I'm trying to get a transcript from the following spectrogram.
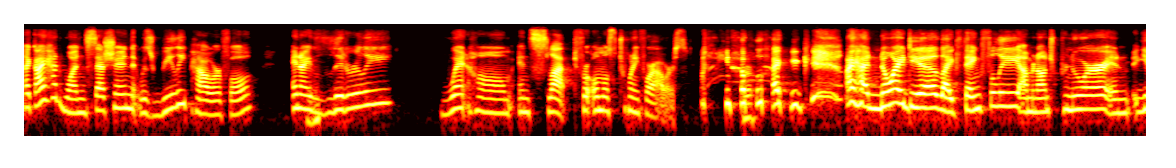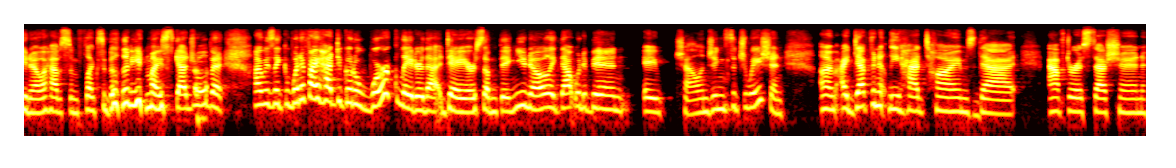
like I had one session that was really powerful and I Mhm. literally went home and slept for almost 24 hours. you know, like I had no idea. Like, thankfully, I'm an entrepreneur and, you know, have some flexibility in my schedule. But I was like, what if I had to go to work later that day or something? You know, like that would have been a challenging situation. Um, I definitely had times that after a session,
